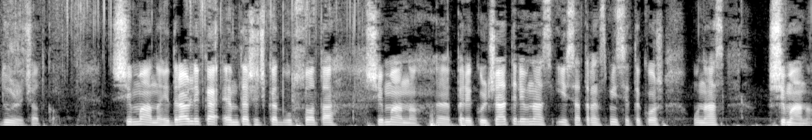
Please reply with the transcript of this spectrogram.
дуже чітко. Shimano гідравліка, МТ-200, Shimano е, переключателі в нас і вся трансмісія також у нас Shimano.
